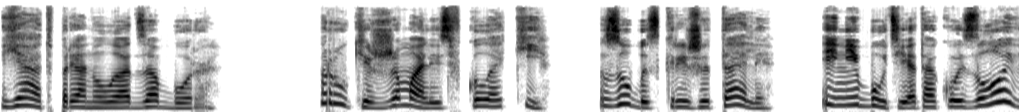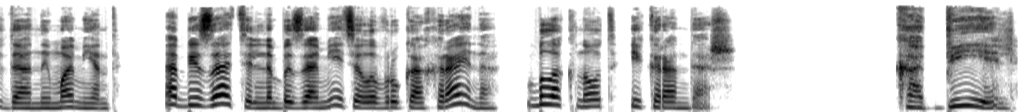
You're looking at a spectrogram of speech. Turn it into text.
Я отпрянула от забора. Руки сжимались в кулаки, зубы скрежетали, и не будь я такой злой в данный момент, обязательно бы заметила в руках Райна блокнот и карандаш. «Кобель!»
